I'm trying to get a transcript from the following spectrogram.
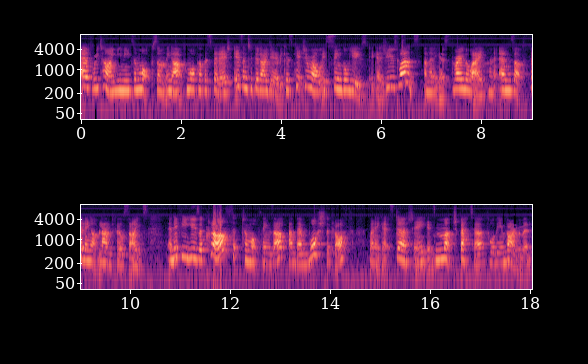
every time you need to mop something up, mop up a spillage, isn't a good idea because kitchen roll is single use. It gets used once and then it gets thrown away and it ends up filling up landfill sites. And if you use a cloth to mop things up and then wash the cloth when it gets dirty, it's much better for the environment.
